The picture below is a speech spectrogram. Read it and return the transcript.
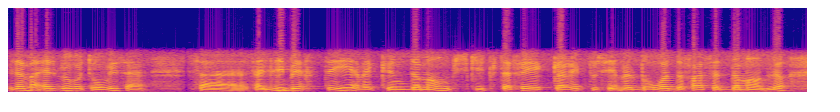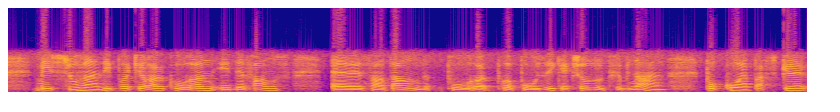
évidemment, elle veut retrouver sa, sa, liberté avec une demande, ce qui est tout à fait correct aussi. Elle a le droit de faire cette demande-là. Mais souvent, les procureurs couronne et défense euh, s'entendent pour euh, proposer quelque chose au tribunal. Pourquoi? Parce que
